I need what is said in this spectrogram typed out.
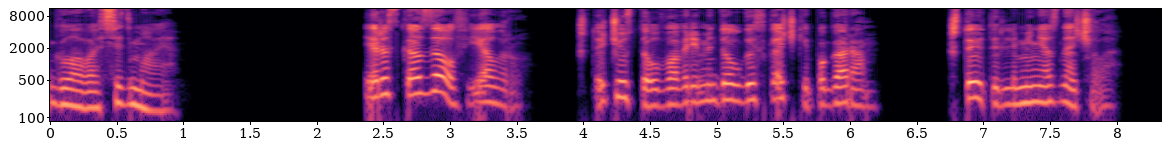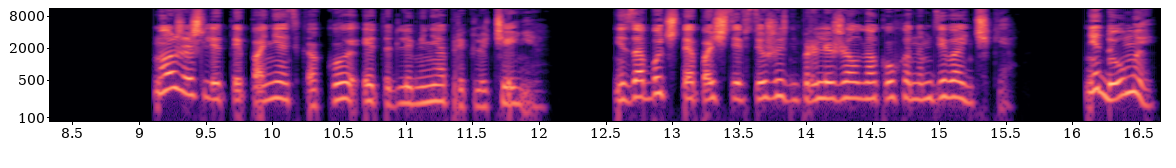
Глава седьмая. Я рассказал Фьялору, что чувствовал во время долгой скачки по горам. Что это для меня значило? Можешь ли ты понять, какое это для меня приключение? Не забудь, что я почти всю жизнь пролежал на кухонном диванчике. Не думай,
